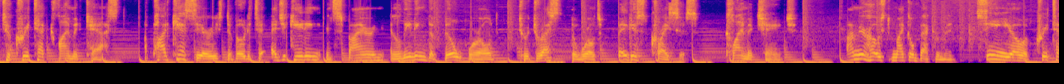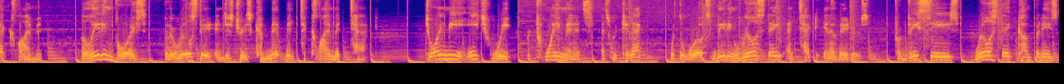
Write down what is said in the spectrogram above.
to Cretech Climate Cast, a podcast series devoted to educating, inspiring, and leading the built world to address the world's biggest crisis, climate change. I'm your host, Michael Beckerman, CEO of Cretech Climate, the leading voice for the real estate industry's commitment to climate tech. Join me each week for 20 minutes as we connect with the world's leading real estate and tech innovators from VCs, real estate companies,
